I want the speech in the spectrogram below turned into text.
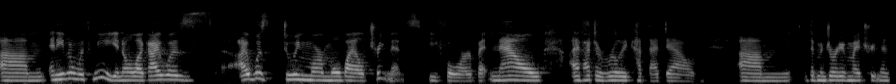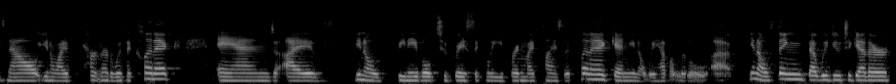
Um, and even with me, you know, like I was, I was doing more mobile treatments before, but now I've had to really cut that down um, the majority of my treatments now you know i've partnered with a clinic and i've you know been able to basically bring my clients to the clinic and you know we have a little uh, you know thing that we do together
